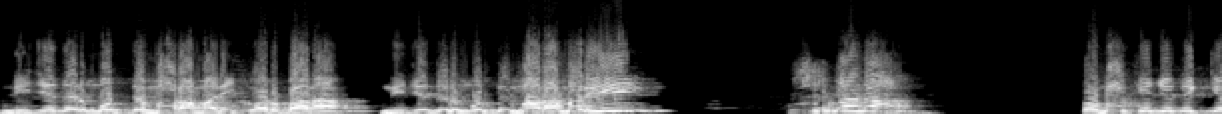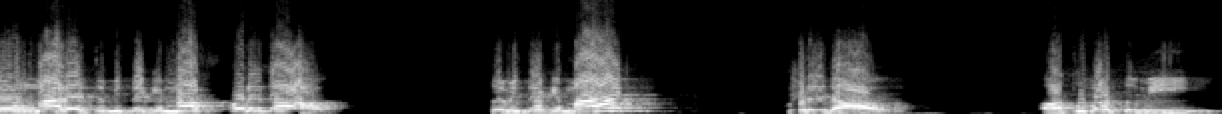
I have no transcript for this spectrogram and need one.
নিজেদের মধ্যে মারামারি করবা না। নিজেদের মধ্যে মারামারি করবা না। তোমাকে যদি কেউ মারে, তুমি তাকে মাফ করে দাও। তুমি তাকে মাফ করে দাও। অথবা তুমি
